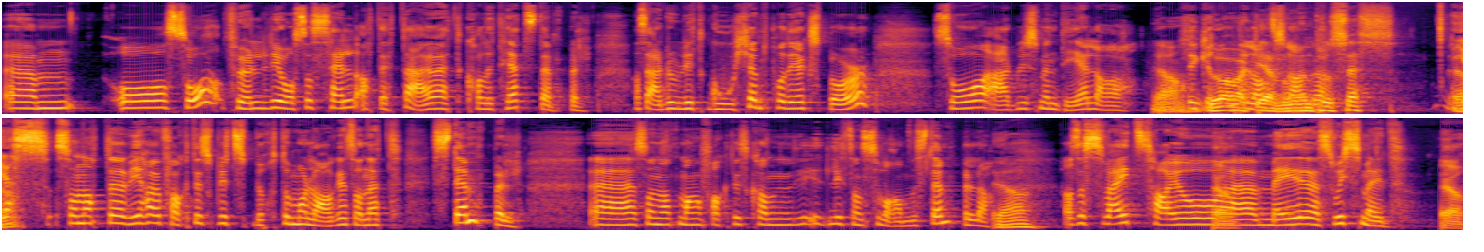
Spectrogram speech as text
Um, og så føler de også selv at dette er jo et kvalitetsstempel. Altså Er du blitt godkjent på The Explorer, så er du liksom en del av ja, det grønne landslaget. Du har vært gjennom en prosess. Ja. Yes, sånn at eh, Vi har jo faktisk blitt spurt om å lage sånn et stempel. Eh, sånn at man faktisk kan Litt sånn svanestempel, da. Ja. Altså Sveits har jo ja. uh, Swissmade, ja.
